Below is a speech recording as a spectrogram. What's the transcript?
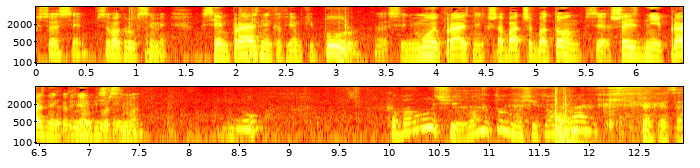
все 7, все вокруг 7. 7 праздников, Йом Кипур, э, седьмой праздник, Шаббат Шабатон, все 6 дней праздников, Йом Кипур седьмой. Ну, Кабалу учил, он и тут учит, он знает. Как это?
